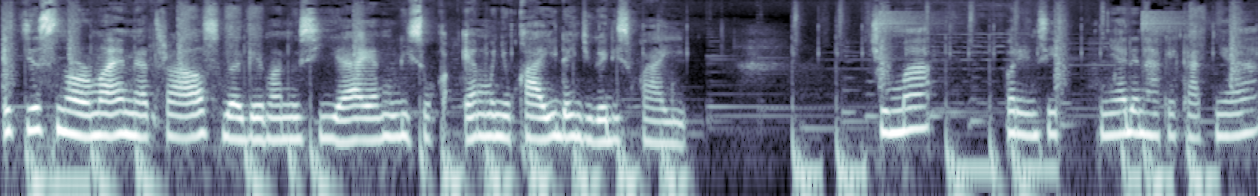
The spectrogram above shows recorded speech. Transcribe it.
it's just normal and natural sebagai manusia yang disuka yang menyukai dan juga disukai. Cuma prinsipnya dan hakikatnya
